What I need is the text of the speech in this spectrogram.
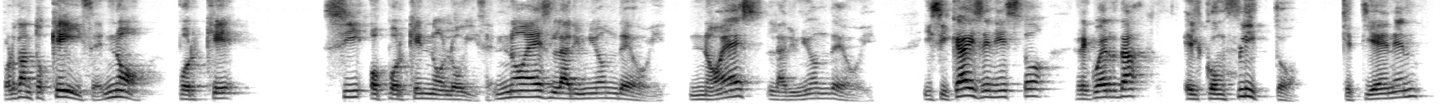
Por lo tanto, ¿qué hice? No, porque sí o porque no lo hice. No es la reunión de hoy. No es la reunión de hoy. Y si caes en esto, recuerda el conflicto que tienen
